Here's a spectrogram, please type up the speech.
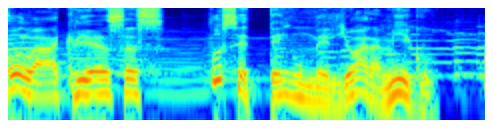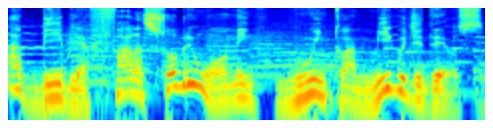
Olá, crianças! Você tem um melhor amigo? A Bíblia fala sobre um homem muito amigo de Deus.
